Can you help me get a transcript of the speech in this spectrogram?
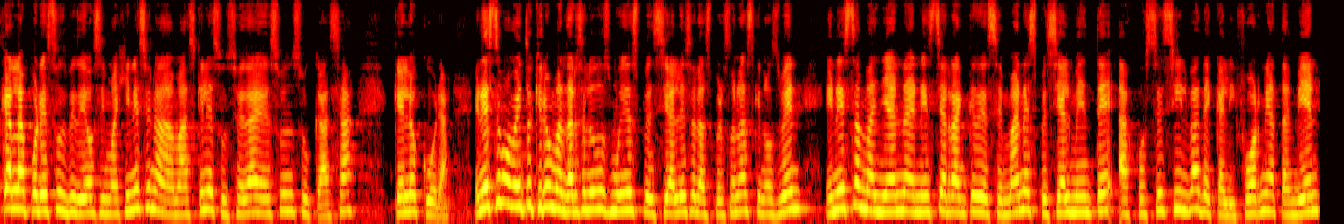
Carla, por estos videos. Imagínese nada más que le suceda eso en su casa. Qué locura. En este momento quiero mandar saludos muy especiales a las personas que nos ven en esta mañana, en este arranque de semana, especialmente a José Silva de California, también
